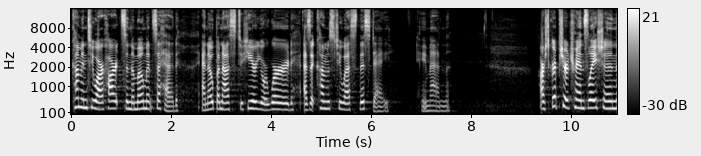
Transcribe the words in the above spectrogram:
come into our hearts in the moments ahead and open us to hear your word as it comes to us this day. Amen. Our scripture translation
